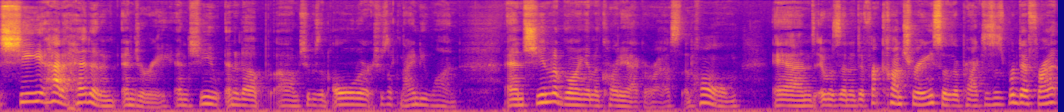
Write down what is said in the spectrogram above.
she had a head injury and she ended up um, she was an older she was like 91 and she ended up going into cardiac arrest at home and it was in a different country so the practices were different.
